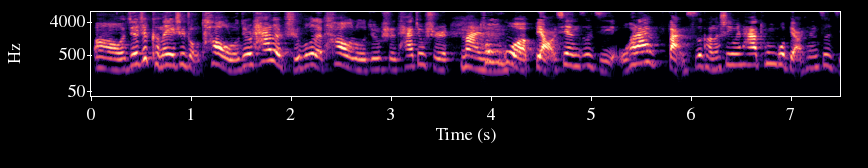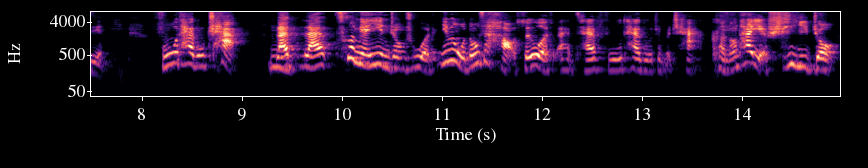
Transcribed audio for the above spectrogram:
哦，我觉得这可能也是一种套路，就是他的直播的套路，就是他就是通过表现自己。我后来反思，可能是因为他通过表现自己服务态度差，来来侧面印证说我因为我东西好，所以我哎才服务态度这么差。可能它也是一种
